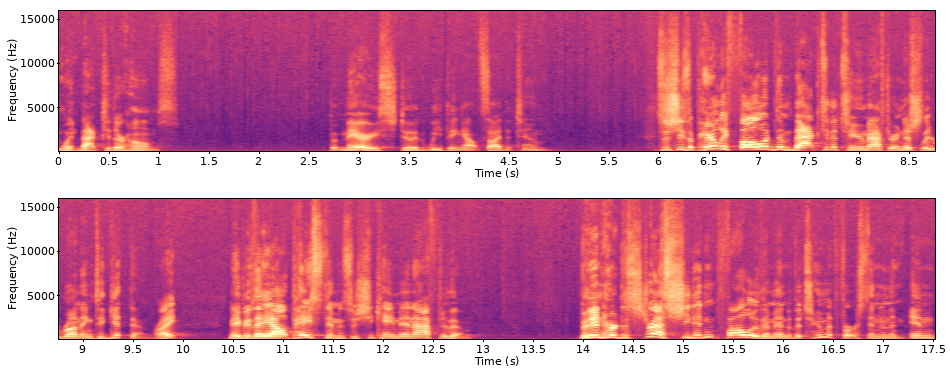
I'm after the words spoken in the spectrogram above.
went back to their homes. But Mary stood weeping outside the tomb. So she's apparently followed them back to the tomb after initially running to get them, right? Maybe they outpaced him, and so she came in after them. But in her distress, she didn't follow them into the tomb at first. And in, in,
